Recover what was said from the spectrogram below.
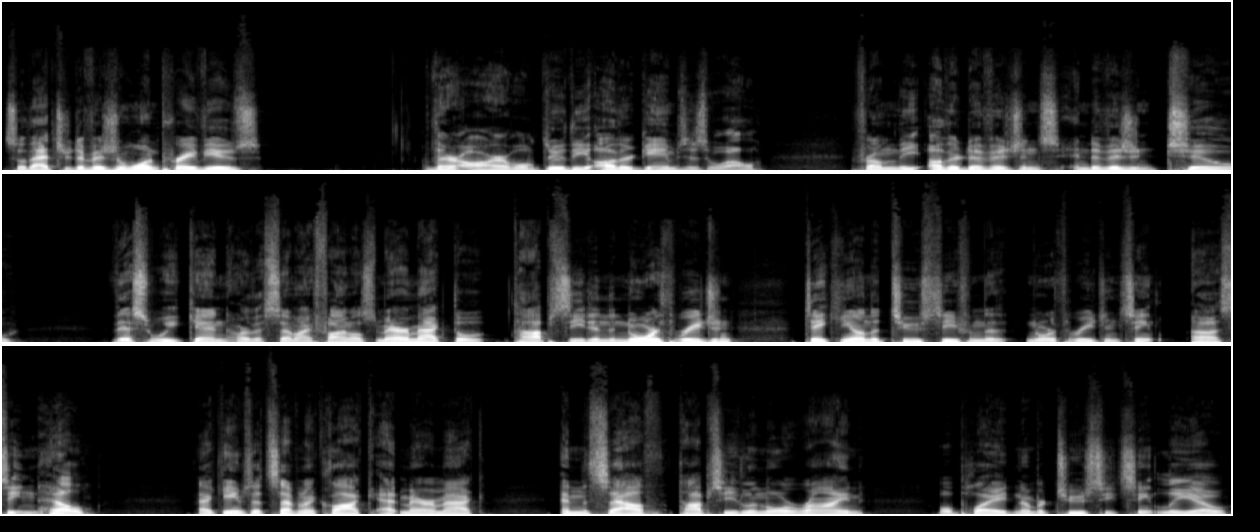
So that's your Division 1 previews. There are, we'll do the other games as well from the other divisions. In Division 2, this weekend are the semifinals. Merrimack, the top seed in the North region, taking on the two seed from the North region, St. Uh, Seton Hill. That game's at 7 o'clock at Merrimack. And the South, top seed Lenoir-Rhyne will play number two seed St. Leo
